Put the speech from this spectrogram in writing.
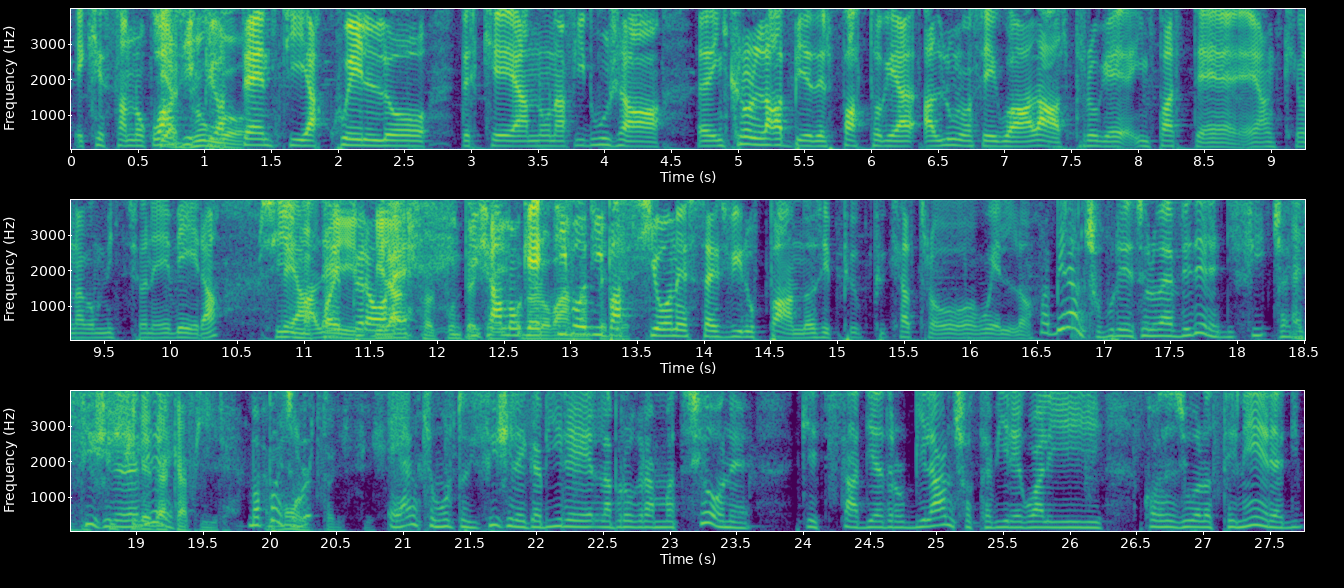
E che stanno Sì, quasi più aggiungo- attenti a quello perché hanno una fiducia eh, incrollabile del fatto che a- all'uno segua l'altro, che in parte è anche una convinzione vera. Sì, reale, ma poi però il è- bilancio al punto Diciamo è che, che tipo di passione stai sviluppando, sì, più, più che altro quello. Ma bilancio pure se lo vai a vedere è, diffi- cioè, è difficile, difficile, da da capire. Ma è poi so- molto difficile. È anche molto difficile capire la programmazione che sta dietro il bilancio, a capire quali cosa si vuole ottenere. Di-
